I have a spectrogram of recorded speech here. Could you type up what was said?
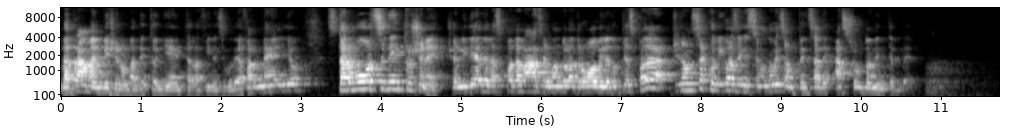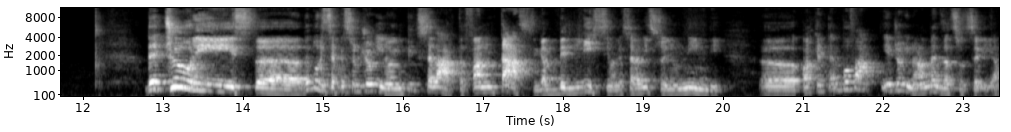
La trama invece non mi ha detto niente, alla fine si poteva far meglio. Star Wars dentro ce n'è, c'è l'idea della spada laser quando la trovi, la doppia spada, ci sono un sacco di cose che secondo me sono pensate assolutamente bene. The Tourist! The Tourist è questo giochino in pixel art fantastica, bellissima, che si era visto in un indie uh, qualche tempo fa. Il giochino è una mezza zozzeria.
